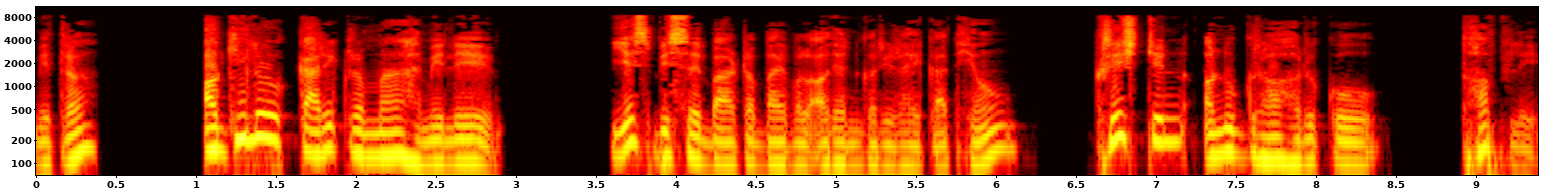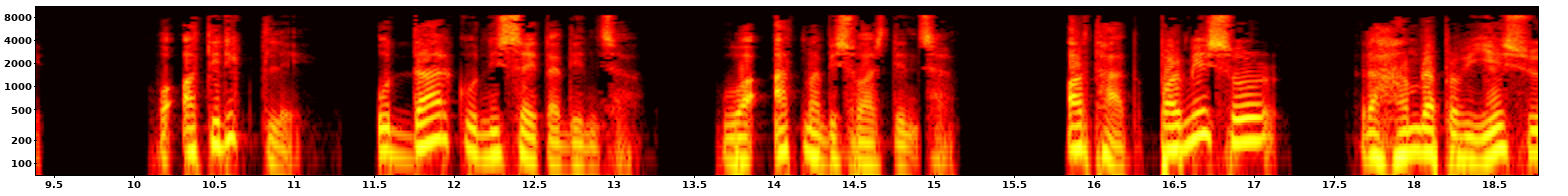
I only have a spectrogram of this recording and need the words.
मित्र अघिल्लो कार्यक्रममा हामीले यस विषयबाट बाइबल अध्ययन गरिरहेका थियौं। ख्रिस्टियन अनुग्रहहरूको थपले वा अतिरिक्तले उद्धारको निश्चयता दिन्छ वा आत्मविश्वास दिन्छ। अर्थात परमेश्वर र हाम्रा प्रभु येशु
